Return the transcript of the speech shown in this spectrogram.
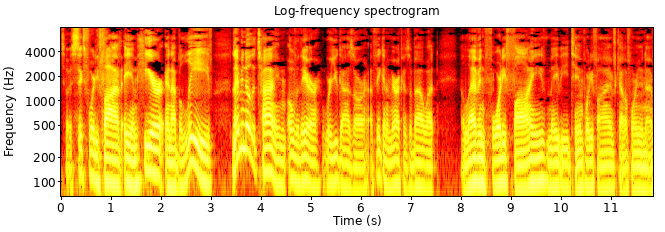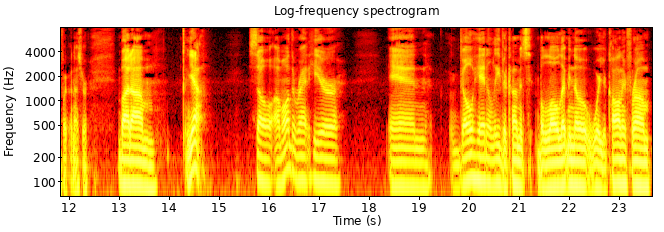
So it's 6:45 a.m. here, and I believe. Let me know the time over there where you guys are. I think in America it's about what 11:45, maybe 10:45. California 9:40. I'm not sure, but um, yeah. So I'm on the rant here, and go ahead and leave your comments below. Let me know where you're calling from.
